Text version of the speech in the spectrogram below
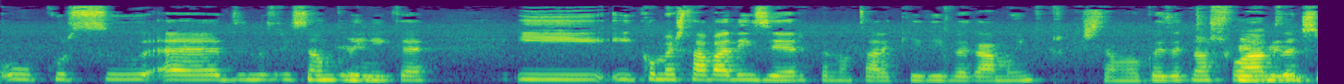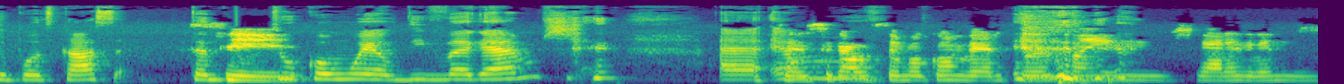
o curso uh, de nutrição uhum. clínica. E, e, como eu estava a dizer, para não estar aqui a divagar muito, porque isto é uma coisa que nós falámos uhum. antes do podcast, tanto Sim. tu como eu divagamos. Uh, é um... chegar a ser uma conversa sem chegar a grandes.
